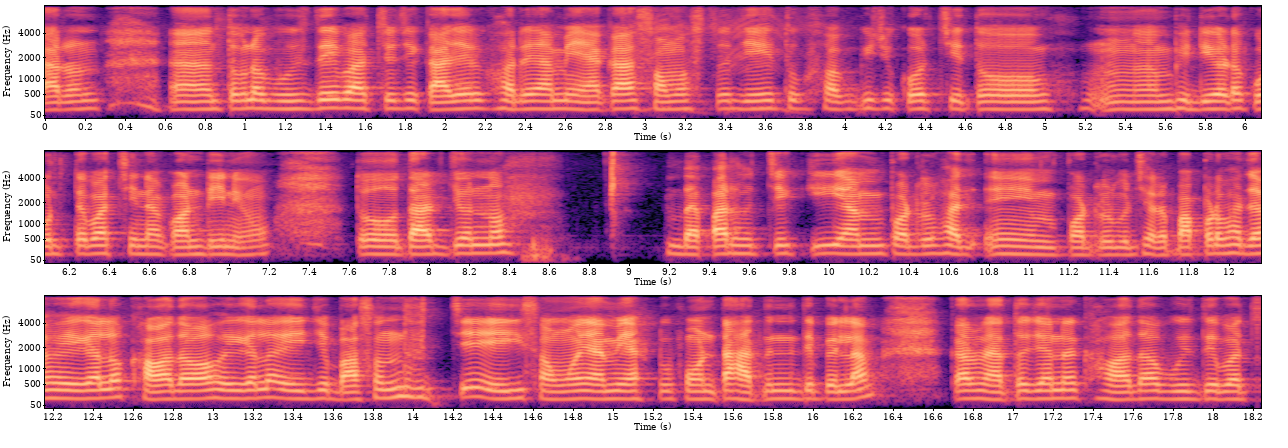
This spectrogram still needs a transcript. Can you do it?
কারণ তোমরা বুঝতেই পারছ যে কাজের ঘরে আমি একা সমস্ত যেহেতু সব কিছু করছি, তো ভিডিওটা করতে পারছি না কন্টিনিউ তো তার জন্য ব্যাপার হচ্ছে কি, আমি পটল ভাজ পটল বলছি পাঁপড় ভাজা হয়ে গেল, খাওয়া দাওয়া হয়ে গেল, এই যে বাসন ধুচ্ছে, এই সময় আমি একটু ফোনটা হাতে নিতে পেলাম, কারণ এতজনের খাওয়া দাওয়া বুঝতে পারছ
